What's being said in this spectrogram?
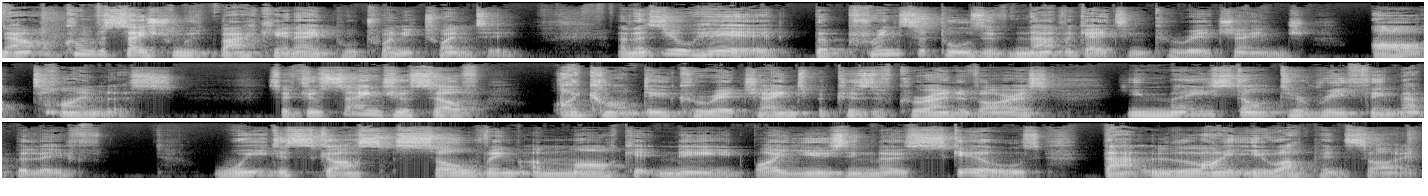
Now, our conversation was back in April 2020. And as you'll hear, the principles of navigating career change are timeless. So if you're saying to yourself, I can't do career change because of coronavirus, you may start to rethink that belief we discuss solving a market need by using those skills that light you up inside.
